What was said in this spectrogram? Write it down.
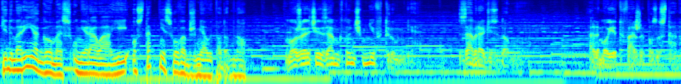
Kiedy Maria Gomez umierała, jej ostatnie słowa brzmiały podobno: Możecie zamknąć mnie w trumnie, zabrać z domu, ale moje twarze pozostaną.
